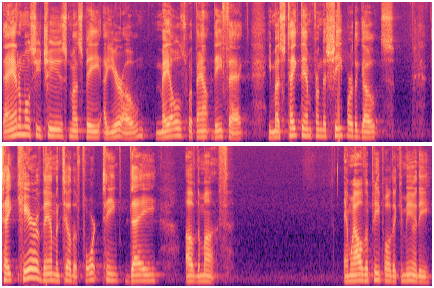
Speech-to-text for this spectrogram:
The animals you choose must be a year old, males without defect. You must take them from the sheep or the goats. Take care of them until the 14th day of the month. And when all the people of the community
